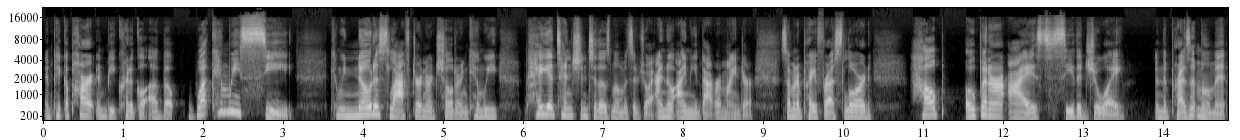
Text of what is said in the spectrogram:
and pick apart and be critical of, but what can we see? Can we notice laughter in our children? Can we pay attention to those moments of joy? I know I need that reminder. So I'm going to pray for us. Lord, help open our eyes to see the joy in the present moment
